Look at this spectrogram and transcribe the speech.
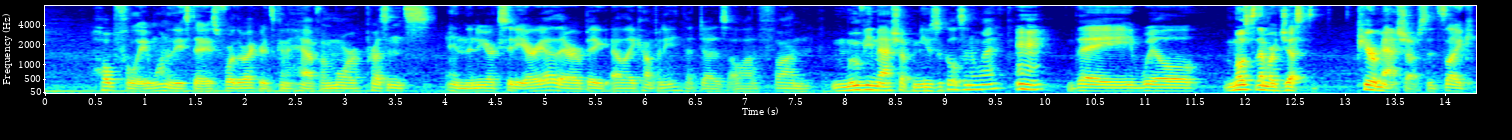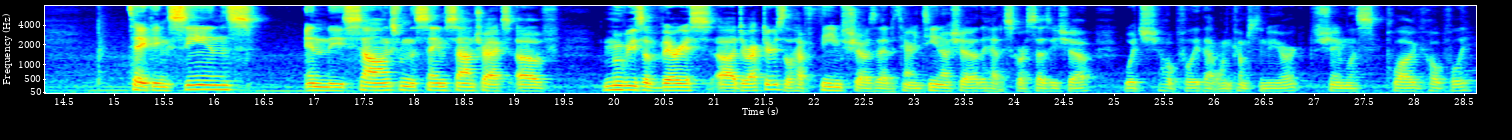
hopefully one of these days, For the Record is going to have a more presence in the New York City area. They're a big LA company that does a lot of fun movie mashup musicals in a way. Mhm. They will. Most of them are just pure mashups. It's like taking scenes in the songs from the same soundtracks of movies of various uh, directors. They'll have themed shows. They had a Tarantino show. They had a Scorsese show, which hopefully that one comes to New York. Shameless plug, hopefully.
